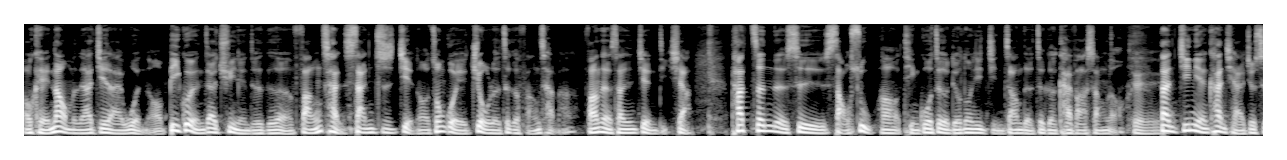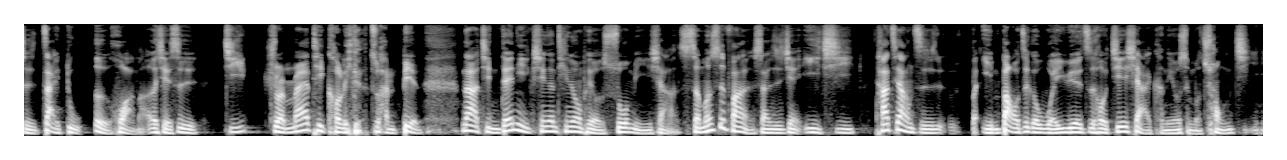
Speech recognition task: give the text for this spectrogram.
OK，那我们来接来问哦，碧桂园在去年这个房产三支箭哦，中国也救了这个房产嘛？房产三支箭底下，它真的是少数啊挺过这个流动性紧张的这个开发商了。对，但今年看起来就是再度恶化嘛，而且是。极 dramatically 的转变，那请 Danny 先跟听众朋友说明一下，什么是房产三支箭，以及他这样子引爆这个违约之后，接下来可能有什么冲击？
